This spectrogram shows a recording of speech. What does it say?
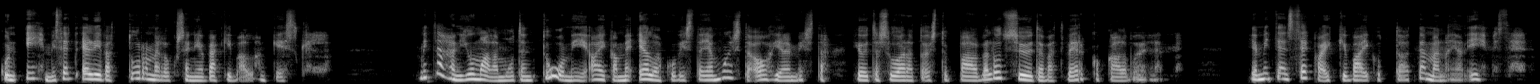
kun ihmiset elivät turmeluksen ja väkivallan keskellä. Mitähän Jumala muuten tuumii aikamme elokuvista ja muista ohjelmista, joita suoratoistopalvelut syytävät verkkokalvoillemme? Ja miten se kaikki vaikuttaa tämän ajan ihmiseen?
